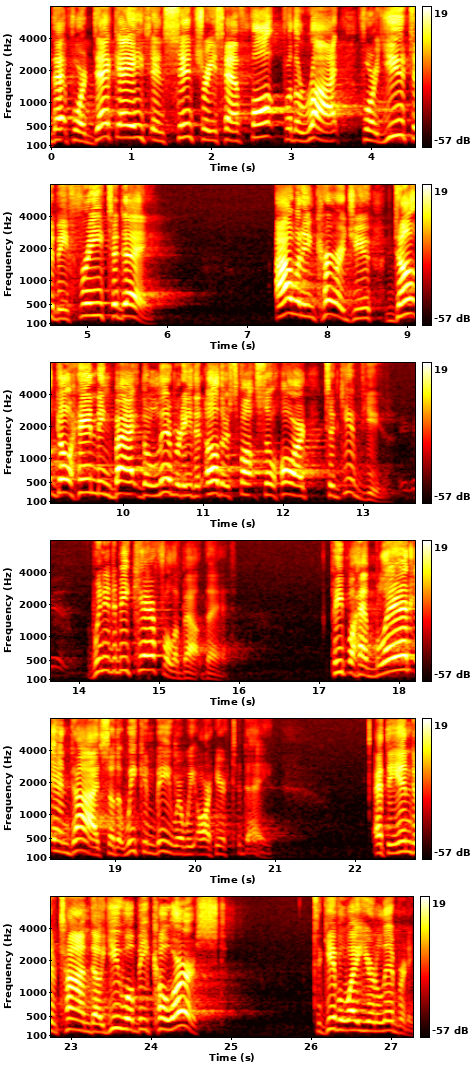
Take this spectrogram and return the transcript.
that for decades and centuries have fought for the right for you to be free today. I would encourage you don't go handing back the liberty that others fought so hard to give you. We need to be careful about that. People have bled and died so that we can be where we are here today. At the end of time, though, you will be coerced to give away your liberty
